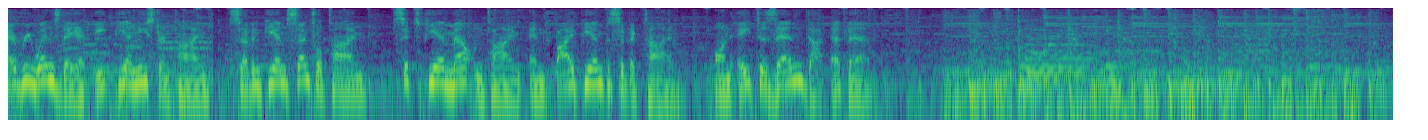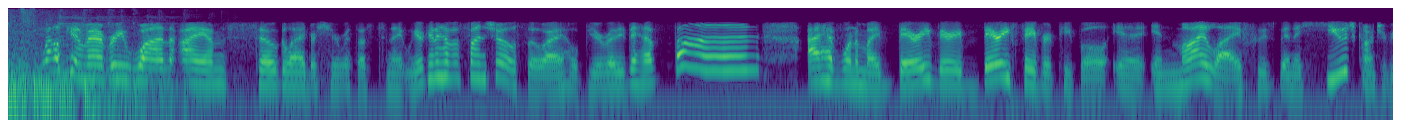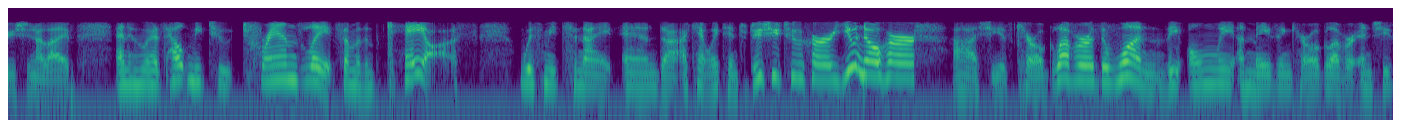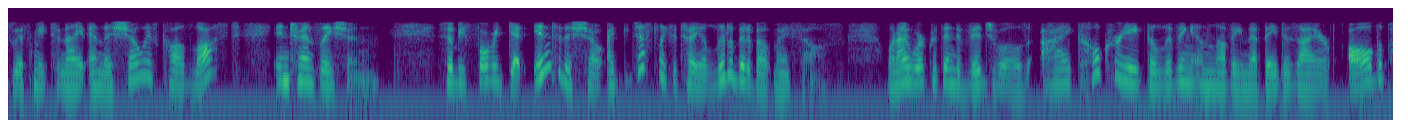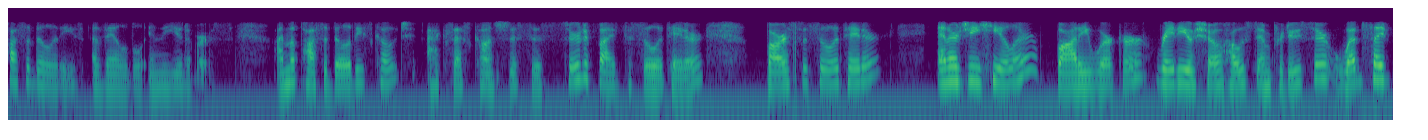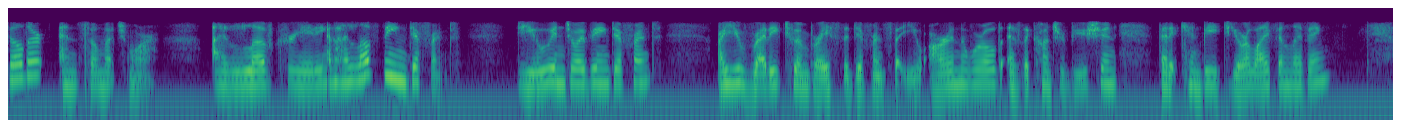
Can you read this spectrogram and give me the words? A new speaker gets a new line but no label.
Every Wednesday at 8 p.m. Eastern Time, 7 p.m. Central Time, 6 p.m. Mountain Time, and 5 p.m. Pacific Time on A to Zen.fm.
Welcome, everyone. I am so glad you're here with us tonight. We are going to have a fun show, so I hope you're ready to have fun. I have one of my very, very, very favorite people in, in my life who's been a huge contribution in my life and who has helped me to translate some of the chaos with me tonight, and uh, I can't wait to introduce you to her. You know her. Uh, she is Carol Glover, the one, the only amazing Carol Glover, and she's with me tonight. And the show is called Lost in Translation. So before we get into the show, I'd just like to tell you a little bit about myself. When I work with individuals, I co create the living and loving that they desire, all the possibilities available in the universe. I'm a possibilities coach, access consciousness certified facilitator, bars facilitator, energy healer, body worker, radio show host and producer, website builder, and so much more. I love creating and I love being different. Do you enjoy being different? Are you ready to embrace the difference that you are in the world as the contribution that it can be to your life and living?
